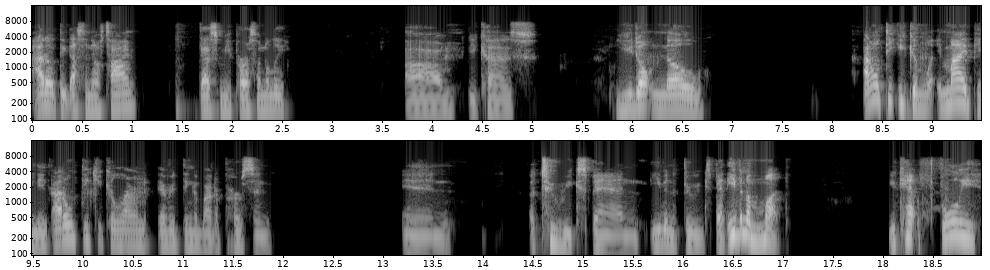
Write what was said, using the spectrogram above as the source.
I don't think that's enough time. That's me personally. Um, because you don't know. I don't think you can, in my opinion, I don't think you can learn everything about a person in a two week span, even a three week span, even a month. You can't fully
